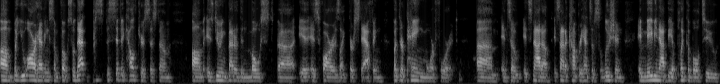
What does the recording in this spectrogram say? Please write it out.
um, but you are having some folks. So that specific healthcare system um, is doing better than most uh, as far as like their staffing, but they're paying more for it. Um, and so it's not a it's not a comprehensive solution. It maybe not be applicable to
